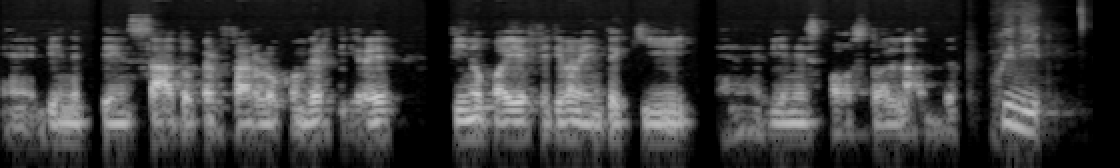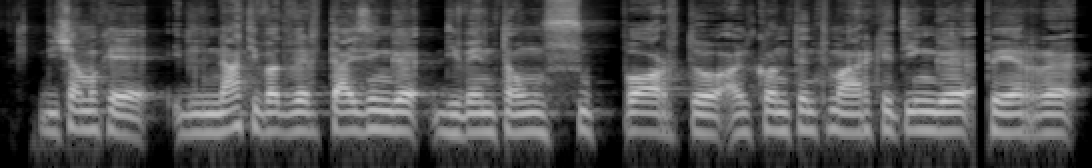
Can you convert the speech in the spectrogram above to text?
eh, viene pensato per farlo convertire, fino poi effettivamente chi eh, viene esposto all'ad. Quindi diciamo che il native advertising diventa un supporto al content marketing per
